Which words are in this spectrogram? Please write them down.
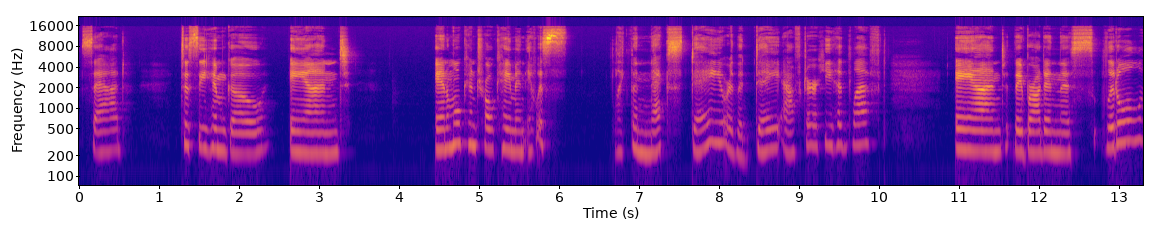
sad to see him go. And animal control came in. It was like the next day or the day after he had left. And they brought in this little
